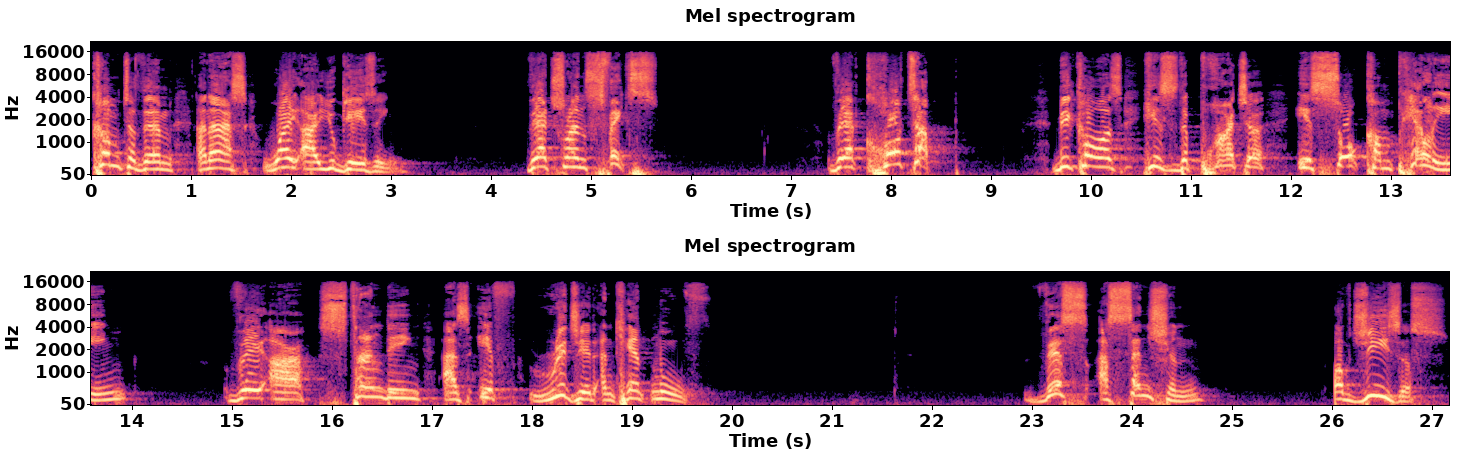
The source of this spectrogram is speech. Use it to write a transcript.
come to them and ask, Why are you gazing? They're transfixed. They're caught up because his departure is so compelling. They are standing as if rigid and can't move. This ascension of Jesus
